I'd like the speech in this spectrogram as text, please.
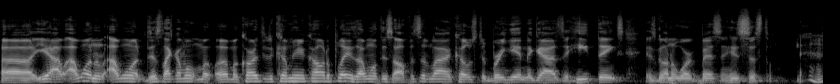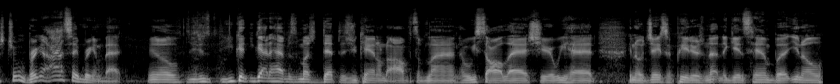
Uh, yeah, I, I want I want just like I want M- uh, McCarthy to come here and call the plays. I want this offensive line coach to bring in the guys that he thinks is going to work best in his system. Yeah, that's true. Bring I say bring him back. You know, you just, you you got to have as much depth as you can on the offensive line. And we saw last year we had you know Jason Peters. Nothing against him, but you know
